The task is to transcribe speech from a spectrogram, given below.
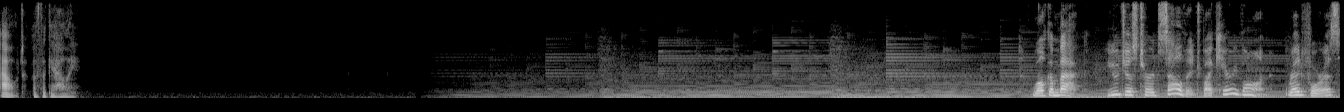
out of the galley. Welcome back. You just heard Salvage by Carrie Vaughn, read for us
